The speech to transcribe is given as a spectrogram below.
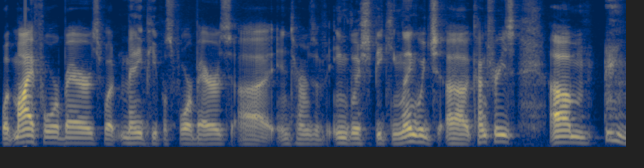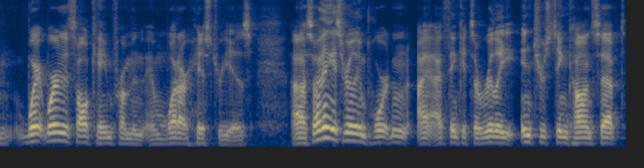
what my forebears, what many people's forebears uh, in terms of English-speaking language uh, countries, um, where, where this all came from and, and what our history is. Uh, so I think it's really important. I, I think it's a really interesting concept.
